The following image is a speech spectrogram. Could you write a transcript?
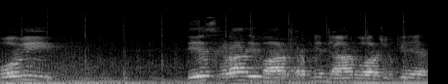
ਉਹ ਵੀ ਇਸ ਹੜ੍ਹਾਂ ਦੀ ਮਾਰ ਤੋਂ ਆਪਣੀ ਜਾਨ ਗਵਾ ਚੁੱਕੇ ਆ।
